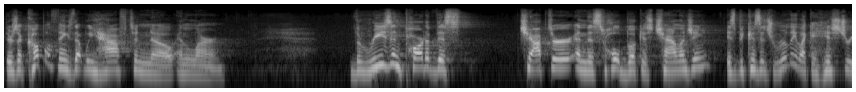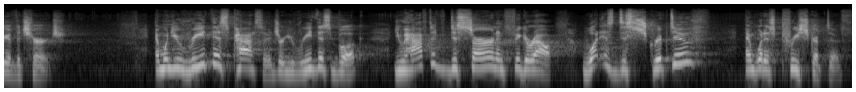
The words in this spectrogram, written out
there's a couple things that we have to know and learn. The reason part of this chapter and this whole book is challenging is because it's really like a history of the church. And when you read this passage or you read this book, you have to discern and figure out what is descriptive and what is prescriptive.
